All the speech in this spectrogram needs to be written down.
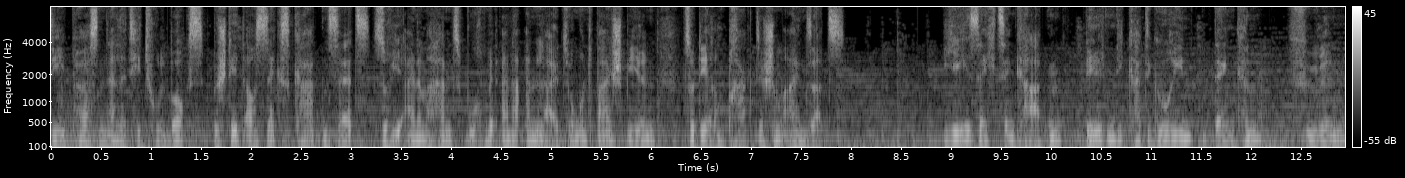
Die Personality Toolbox besteht aus sechs Kartensets sowie einem Handbuch mit einer Anleitung und Beispielen zu deren praktischem Einsatz. Je 16 Karten bilden die Kategorien Denken, Fühlen,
